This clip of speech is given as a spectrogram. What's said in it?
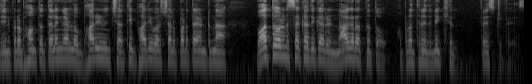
దీని ప్రభావంతో తెలంగాణలో భారీ నుంచి అతి భారీ వర్షాలు పడతాయంటున్న వాతావరణ శాఖ అధికారి నాగరత్నతో మా ప్రతినిధి నిఖిల్ ఫేస్ టు ఫేస్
